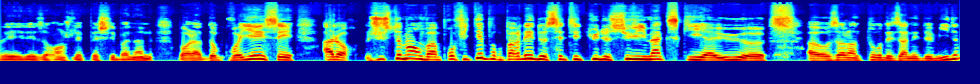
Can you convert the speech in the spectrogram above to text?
les, les, oranges les pêches les bananes voilà donc vous voyez c'est alors justement on va en profiter pour parler de cette étude Suvimax qui a eu aux alentours des années 2000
